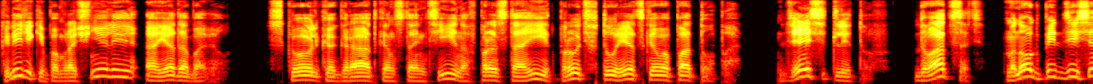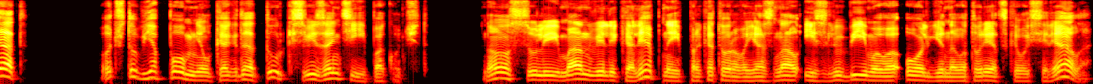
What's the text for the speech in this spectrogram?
Клирики помрачнели, а я добавил. Сколько град Константинов простоит против турецкого потопа? Десять литов? Двадцать? Много пятьдесят? Вот чтоб я помнил, когда турк с Византией покончит. Но Сулейман Великолепный, про которого я знал из любимого Ольгиного турецкого сериала,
